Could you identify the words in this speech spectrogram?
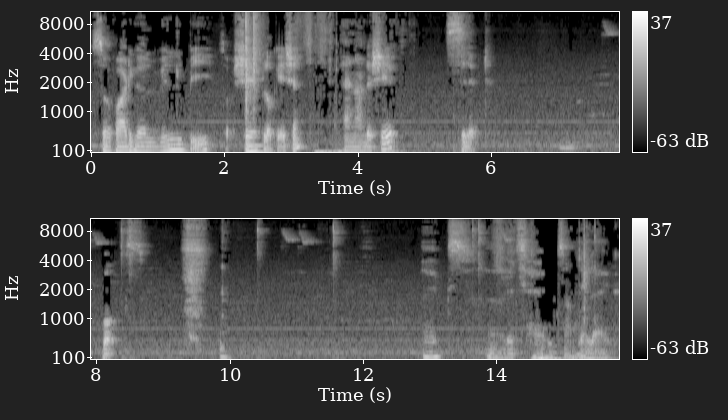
So particle will be so shape location and under shape select box. X uh, let's have something like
